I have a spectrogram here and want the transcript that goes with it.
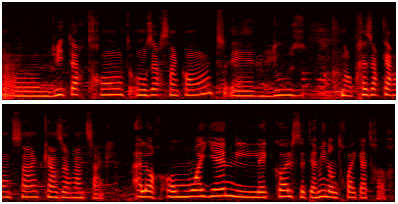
Euh, 8h30, 11h50 et 12, non, 13h45, 15h25. Alors, en moyenne, l'école se termine en 3 et 4 heures.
